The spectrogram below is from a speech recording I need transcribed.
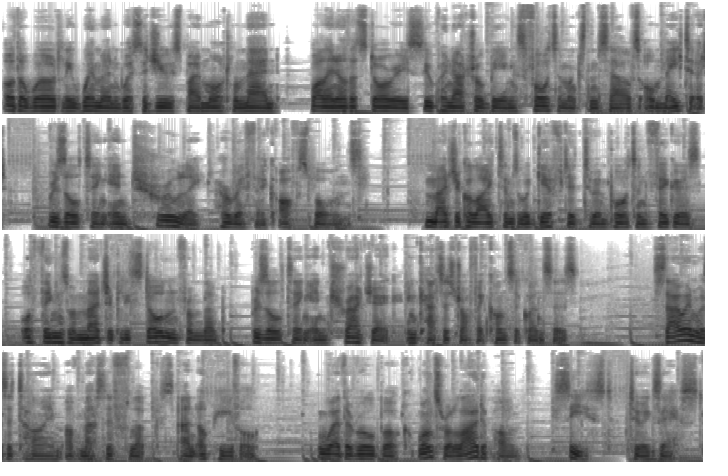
Otherworldly women were seduced by mortal men, while in other stories, supernatural beings fought amongst themselves or mated, resulting in truly horrific offspawns. Magical items were gifted to important figures, or things were magically stolen from them, resulting in tragic and catastrophic consequences. Samhain was a time of massive flux and upheaval, where the rulebook, once relied upon, ceased to exist.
